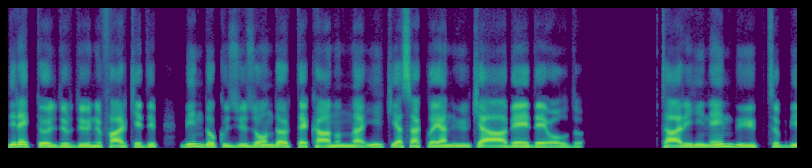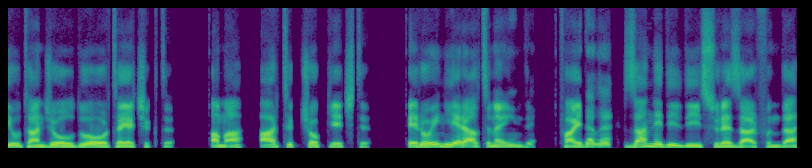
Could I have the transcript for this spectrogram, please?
direkt öldürdüğünü fark edip, 1914'te kanunla ilk yasaklayan ülke ABD oldu tarihin en büyük tıbbi utancı olduğu ortaya çıktı. Ama, artık çok geçti. Eroin yer altına indi. Faydalı, zannedildiği süre zarfında,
